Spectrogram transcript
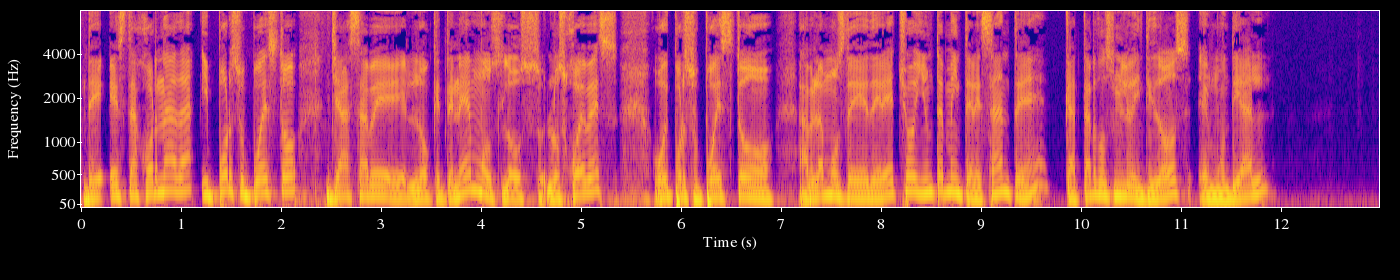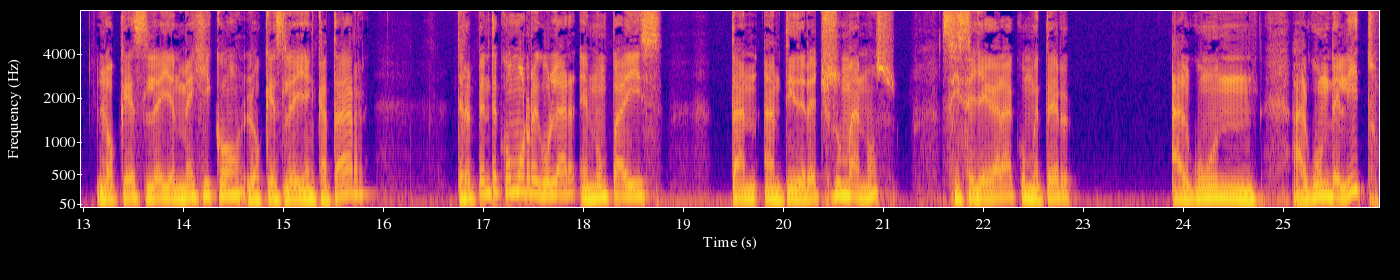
de esta jornada y por supuesto ya sabe lo que tenemos los, los jueves. Hoy por supuesto hablamos de derecho y un tema interesante, ¿eh? Qatar 2022, el Mundial lo que es ley en México, lo que es ley en Qatar. De repente, ¿cómo regular en un país tan antiderechos humanos si se llegara a cometer algún, algún delito?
